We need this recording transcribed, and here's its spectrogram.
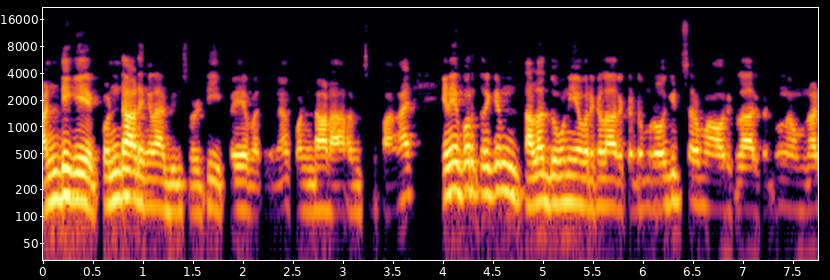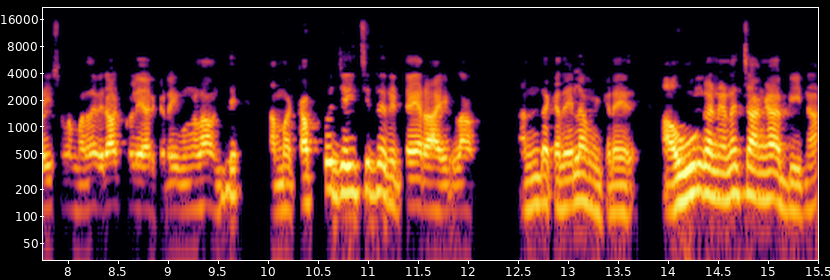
பண்டிகையை கொண்டாடுங்களா அப்படின்னு சொல்லிட்டு இப்பயே பார்த்தீங்கன்னா கொண்டாட ஆரம்பிச்சிருப்பாங்க. என்னை பொறுத்த வரைக்கும் தலை தோனி அவர்களாக இருக்கட்டும் ரோஹித் சர்மா அவர்களாக இருக்கட்டும் நான் முன்னாடி சொன்ன மாதிரி தான் விராட் கோலியாக இருக்கட்டும் இவங்கெல்லாம் வந்து நம்ம கப்பு ஜெயிச்சுட்டு ரிட்டையர் ஆயிடலாம். அந்த கதையில அவங்க கிடையாது. அவங்க நினைச்சாங்க அப்படின்னா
